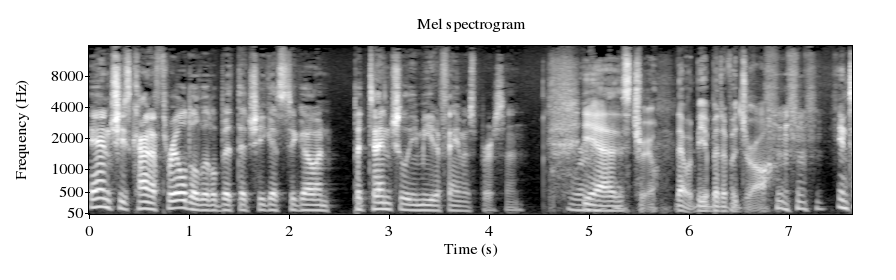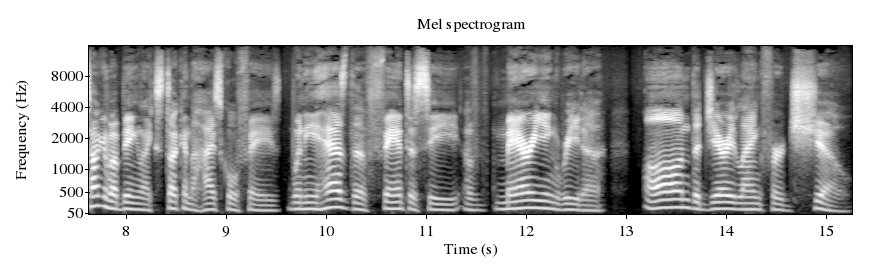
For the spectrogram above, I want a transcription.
And she's kind of thrilled a little bit that she gets to go and potentially meet a famous person. Yeah that's true that would be a bit of a draw in talking about being like stuck in the high school phase, when he has the fantasy of marrying Rita on the Jerry Langford show.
